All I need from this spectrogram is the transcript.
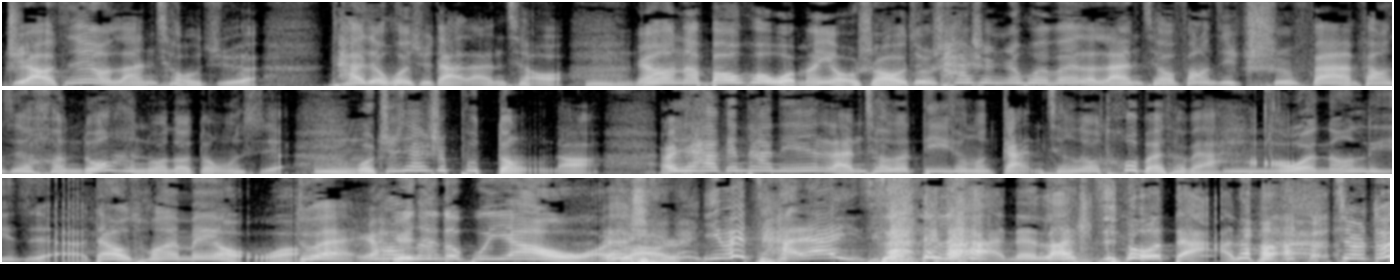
只要今天有篮球局，他就会去打篮球。嗯然后呢，包括我们有时候就是他甚至会为了篮球放弃吃饭，放弃很多很多的东西。嗯我之前是不懂的，而且他跟他那些篮球的弟兄的感情都特别特别好。嗯我能理解，但我从来没有过，对，然后人家都不要我，主要是因为咱俩以前 咱俩那篮球打的，就是对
